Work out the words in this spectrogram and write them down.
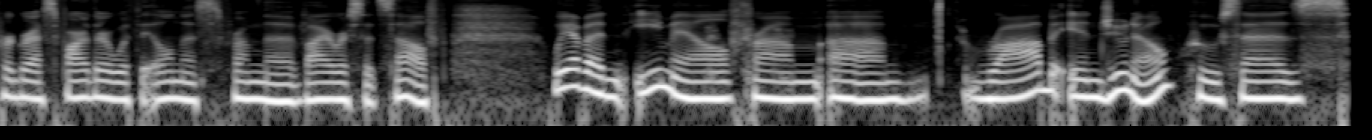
progress farther with the illness from the virus itself. We have an email from um, Rob in Juneau who says,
